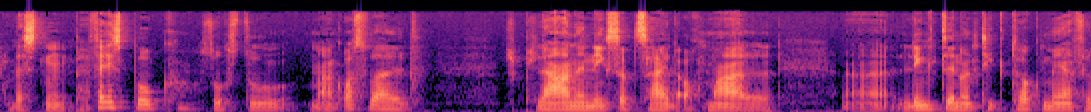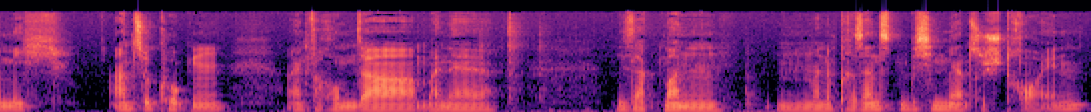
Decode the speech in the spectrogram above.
Am besten per Facebook suchst du Marc Oswald. Ich plane in nächster Zeit auch mal äh, LinkedIn und TikTok mehr für mich anzugucken. Einfach um da meine, wie sagt man, meine Präsenz ein bisschen mehr zu streuen.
